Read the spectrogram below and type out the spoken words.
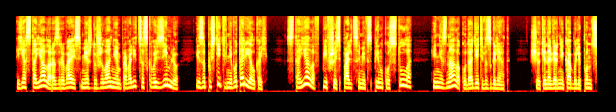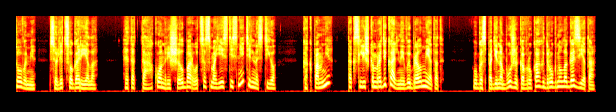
Я стояла, разрываясь между желанием провалиться сквозь землю и запустить в него тарелкой. Стояла, впившись пальцами в спинку стула, и не знала, куда деть взгляд. Щеки наверняка были пунцовыми, все лицо горело. Это так он решил бороться с моей стеснительностью. Как по мне, так слишком радикальный выбрал метод. У господина Бужика в руках дрогнула газета.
